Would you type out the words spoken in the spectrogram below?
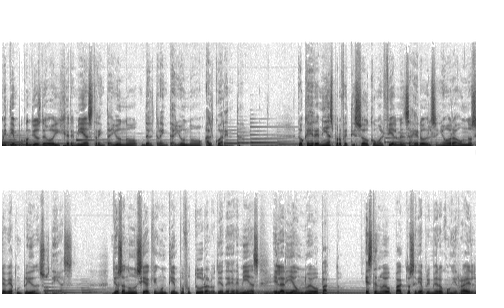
mi tiempo con Dios de hoy, Jeremías 31 del 31 al 40. Lo que Jeremías profetizó como el fiel mensajero del Señor aún no se había cumplido en sus días. Dios anuncia que en un tiempo futuro, a los días de Jeremías, Él haría un nuevo pacto. Este nuevo pacto sería primero con Israel,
